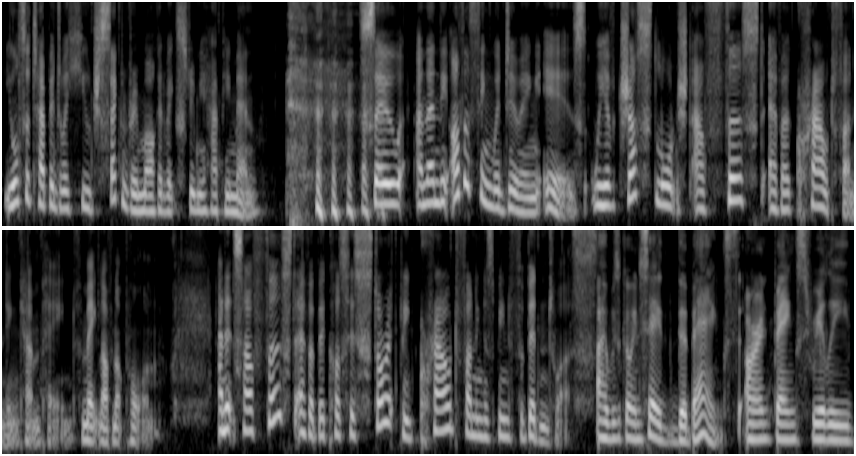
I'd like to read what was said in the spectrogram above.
you also tap into a huge secondary market of extremely happy men. So, and then the other thing we're doing is we have just launched our first ever crowdfunding campaign for Make Love Not Porn. And it's our first ever because historically crowdfunding has been forbidden to us. I was going to say the banks. Aren't banks really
